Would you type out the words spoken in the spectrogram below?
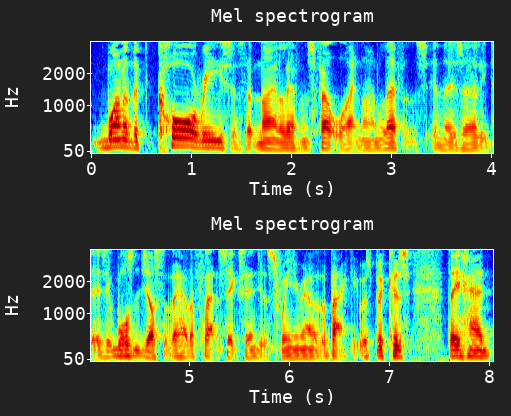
one of the core reasons that 911s felt like 911s in those early days, it wasn't just that they had a flat six engine swinging around at the back. It was because they had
